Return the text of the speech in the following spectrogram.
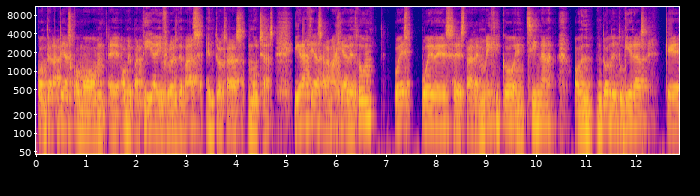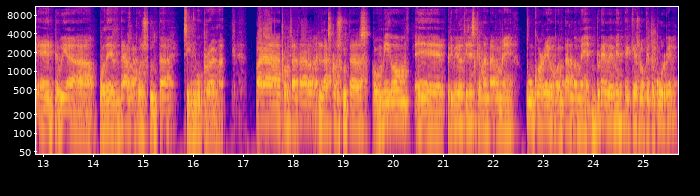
con terapias como eh, homeopatía y flores de Bach, entre otras muchas. Y gracias a la magia de Zoom, pues puedes estar en México, en China o donde tú quieras que eh, te voy a poder dar la consulta sin ningún problema. Para contratar las consultas conmigo, eh, primero tienes que mandarme un correo contándome brevemente qué es lo que te ocurre,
